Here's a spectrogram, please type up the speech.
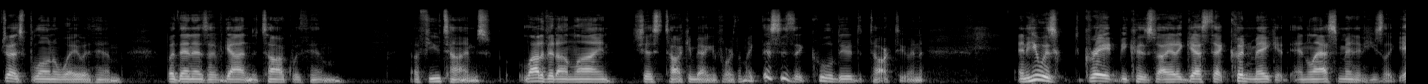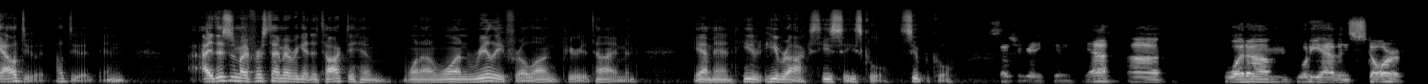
just blown away with him. But then as I've gotten to talk with him a few times, a lot of it online, just talking back and forth, I'm like, this is a cool dude to talk to, and and he was great because I had a guest that couldn't make it, and last minute he's like, yeah, I'll do it, I'll do it, and I this is my first time ever getting to talk to him one on one, really for a long period of time, and yeah, man, he he rocks. He's he's cool, super cool. Such a great dude. Yeah. Uh, what um what do you have in store?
